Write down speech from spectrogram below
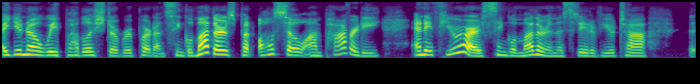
uh, you know, we published a report on single mothers, but also on poverty. And if you are a single mother in the state of Utah, uh,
